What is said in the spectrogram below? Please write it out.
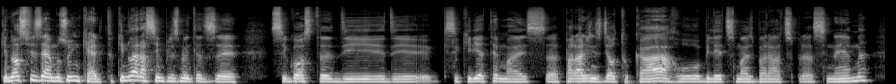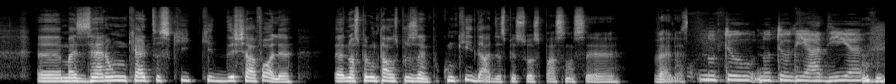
Que nós fizemos um inquérito que não era simplesmente a dizer se gosta de. de se queria ter mais uh, paragens de autocarro ou bilhetes mais baratos para cinema, mas eram inquéritos que, que deixavam: olha, nós perguntávamos, por exemplo, com que idade as pessoas passam a ser velhas? No teu, no teu dia a dia. Uhum.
